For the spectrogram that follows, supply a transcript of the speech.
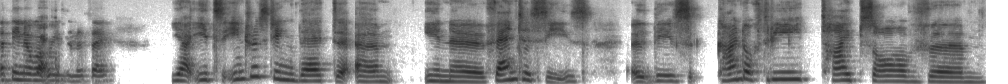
Athena what were you going to say? Yeah it's interesting that um, in uh, fantasies uh, there's kind of three types of um,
